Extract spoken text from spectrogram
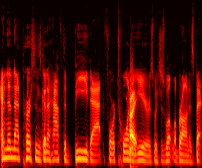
And then that person's going to have to be that for 20 Right. years, which is what LeBron has been.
